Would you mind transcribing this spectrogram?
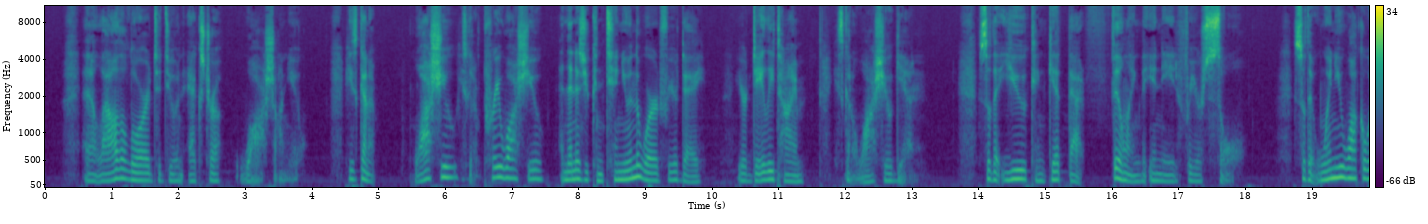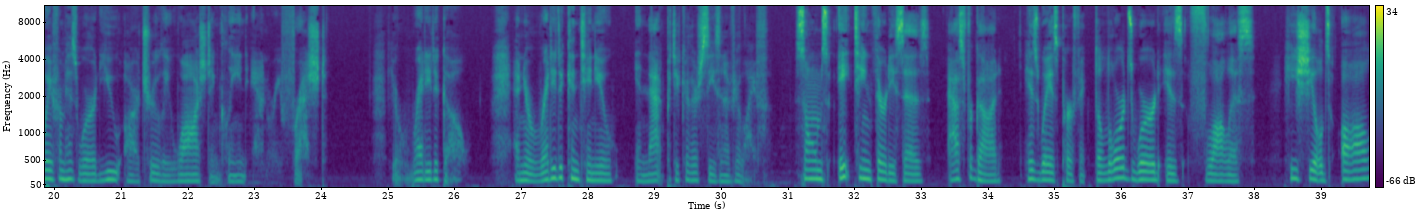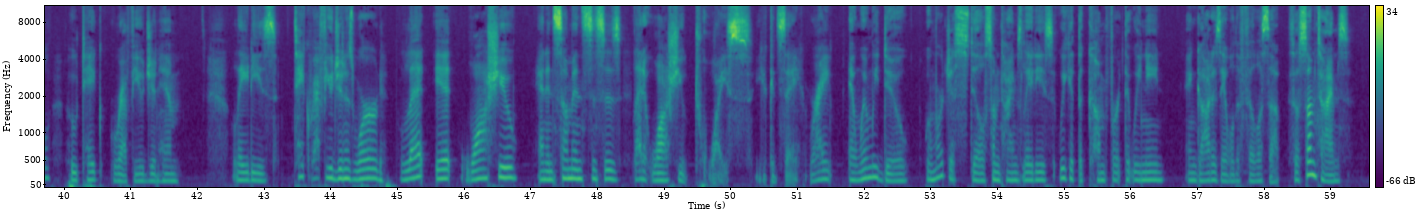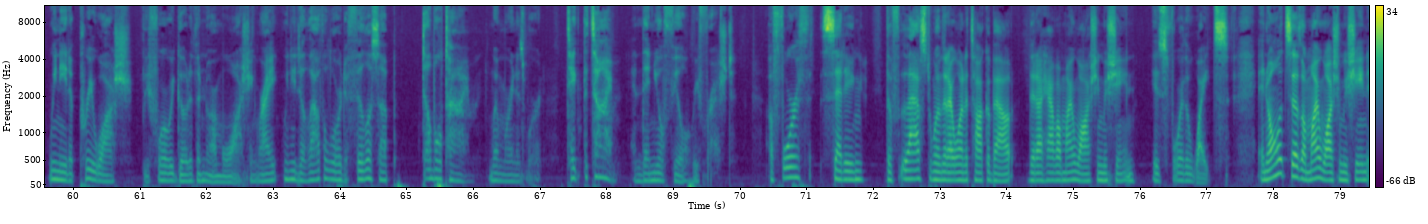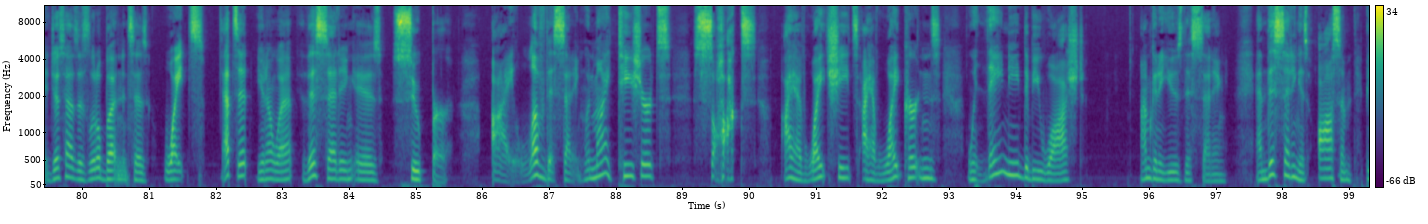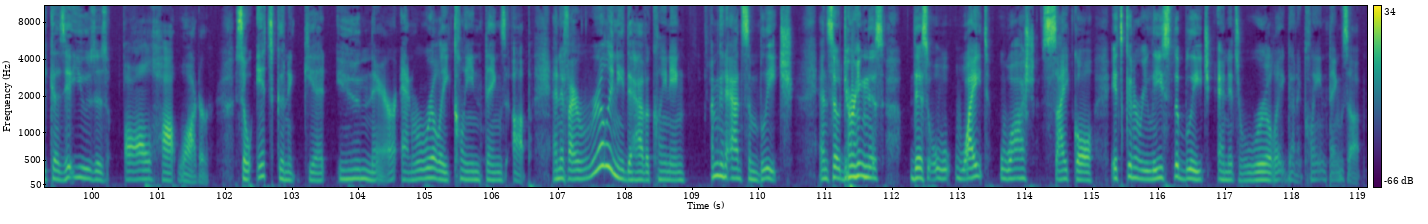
and allow the Lord to do an extra wash on you. He's going to wash you, he's going to pre-wash you, and then as you continue in the word for your day, your daily time, he's going to wash you again so that you can get that filling that you need for your soul. So that when you walk away from His Word, you are truly washed and cleaned and refreshed. You're ready to go. And you're ready to continue in that particular season of your life. Psalms 18:30 says, "As for God, his way is perfect. The Lord's word is flawless. He shields all who take refuge in him." Ladies, take refuge in his word. Let it wash you. And in some instances, let it wash you twice, you could say, right? And when we do, when we're just still, sometimes, ladies, we get the comfort that we need, and God is able to fill us up. So sometimes we need a pre wash before we go to the normal washing, right? We need to allow the Lord to fill us up double time when we're in His Word. Take the time, and then you'll feel refreshed. A fourth setting, the last one that I want to talk about that I have on my washing machine is for the whites. And all it says on my washing machine, it just has this little button. It says whites. That's it. You know what? This setting is super. I love this setting. When my t shirts, socks, I have white sheets, I have white curtains, when they need to be washed, I'm going to use this setting. And this setting is awesome because it uses all hot water. So it's going to get in there and really clean things up. And if I really need to have a cleaning, I'm going to add some bleach. And so during this this white wash cycle, it's going to release the bleach and it's really going to clean things up.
